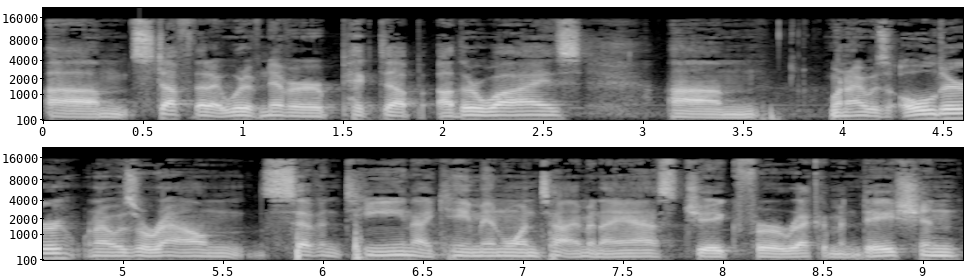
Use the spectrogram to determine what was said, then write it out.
um, stuff that I would have never picked up otherwise. Um, when I was older, when I was around 17, I came in one time and I asked Jake for a recommendation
